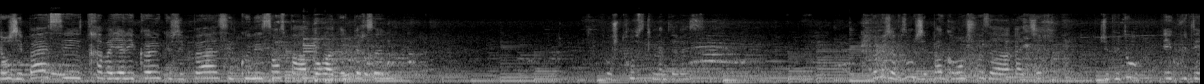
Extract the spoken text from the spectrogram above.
Genre, j'ai pas assez travaillé à l'école, que j'ai pas assez de connaissances par rapport à d'autres personnes. Faut que je trouve ce qui m'intéresse. Mais j'ai l'impression que j'ai pas grand chose à, dire. J'ai plutôt écouté.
